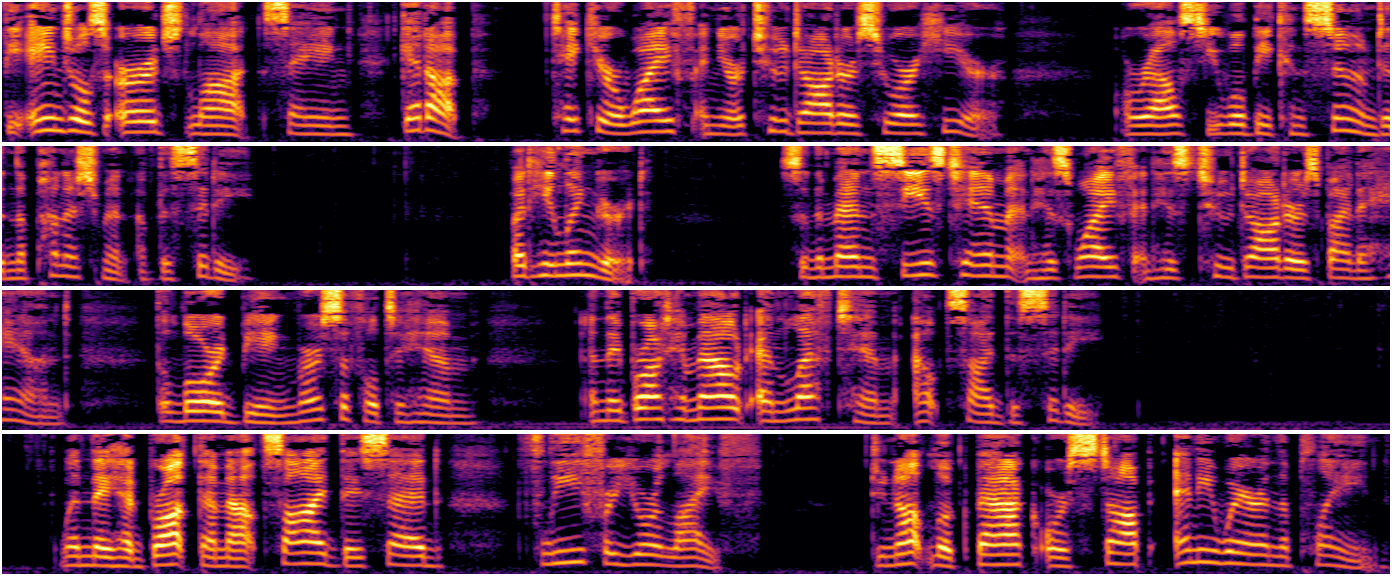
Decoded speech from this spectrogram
the angels urged Lot, saying, Get up, take your wife and your two daughters who are here or else you will be consumed in the punishment of the city. But he lingered. So the men seized him and his wife and his two daughters by the hand, the Lord being merciful to him, and they brought him out and left him outside the city. When they had brought them outside, they said, Flee for your life. Do not look back or stop anywhere in the plain.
